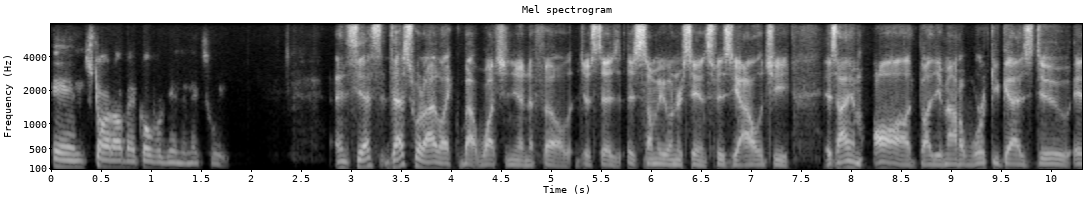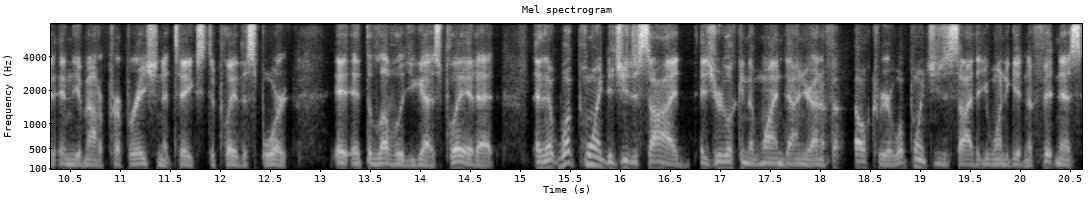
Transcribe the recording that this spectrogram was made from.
and start all back over again the next week. And see, that's that's what I like about watching the NFL. Just as, as somebody who understands physiology, is I am awed by the amount of work you guys do and, and the amount of preparation it takes to play the sport at, at, the level that you guys play it at. And at what point did you decide, as you're looking to wind down your NFL career, what point did you decide that you want to get into fitness?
